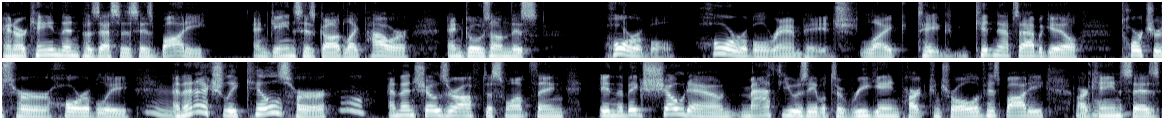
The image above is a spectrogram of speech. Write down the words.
and Arcane then possesses his body and gains his godlike power and goes on this horrible, horrible rampage. Like take kidnaps Abigail, tortures her horribly, and then actually kills her, oh. and then shows her off to Swamp Thing. In the big showdown, Matthew is able to regain part control of his body. Arcane says,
